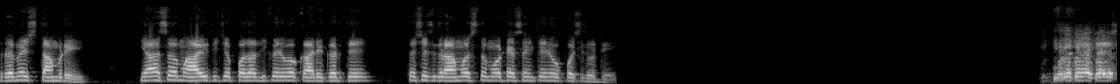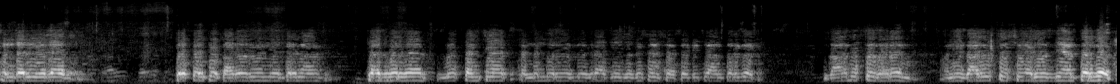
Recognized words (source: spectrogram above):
रमेश तांबडे यासह महायुतीचे पदाधिकारी व कार्यकर्ते तसेच ग्रामस्थ मोठ्या संख्येने उपस्थित होते. मृद व जलसंधारण विभाग प्रकल्प कार्यान्वयन यंत्रणा त्याचबरोबर लोकपंचायत संगमनेर मेघराज एज्युकेशन सोसायटीच्या अंतर्गत गाळमुक्त धरण आणि गाळयुक्त शिवार योजनेअंतर्गत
